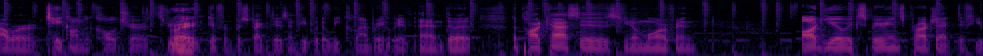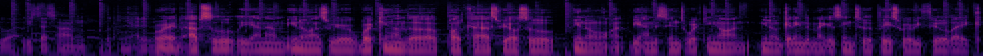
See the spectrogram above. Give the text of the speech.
our take on the culture through Right. different perspectives and people that we collaborate with. And the the podcast is you know more of an audio experience project, if you will. At least that's how I'm looking at it. Right, absolutely. And um, you know, as we were working on the podcast, we also, you know, behind the scenes working on, you know, getting the magazine to a place where we feel like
